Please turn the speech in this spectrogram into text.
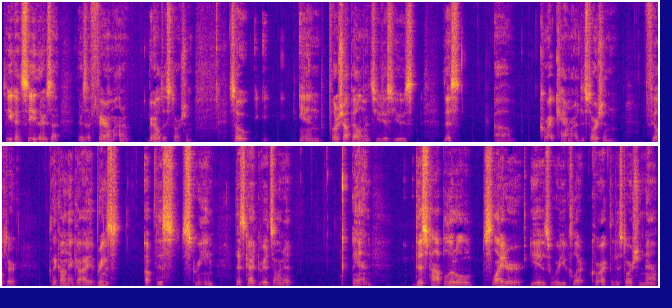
So you can see there's a there's a fair amount of barrel distortion. So in Photoshop Elements, you just use this um, correct camera distortion filter. Click on that guy. It brings up this screen that's got grids on it. And this top little slider is where you correct the distortion. Now,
